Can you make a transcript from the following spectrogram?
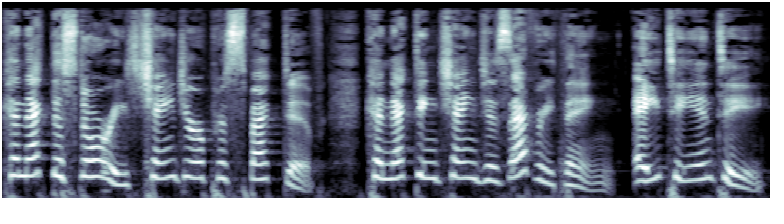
Connect the stories, change your perspective. Connecting changes everything. AT&T.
